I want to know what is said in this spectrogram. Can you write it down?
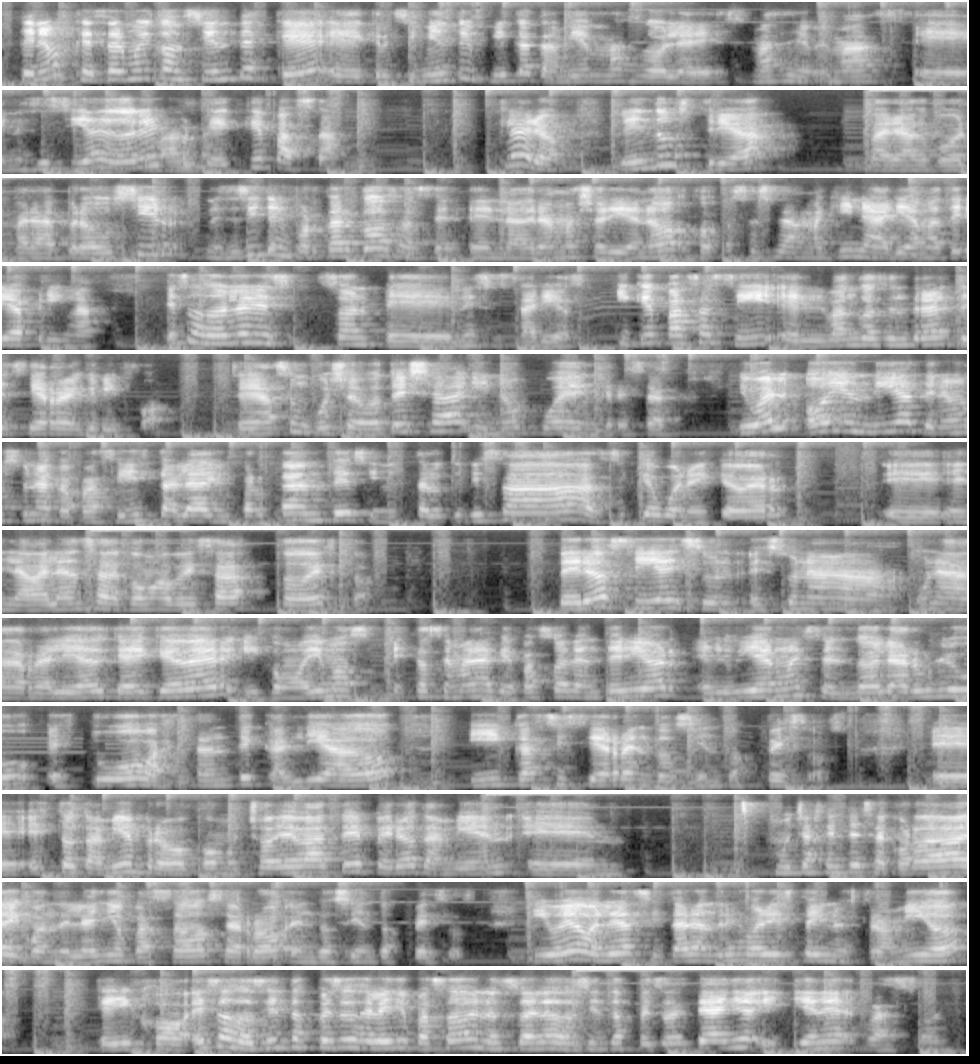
Tenemos que ser muy conscientes que eh, crecimiento implica también más dólares, más, más eh, necesidad de dólares, porque ¿qué pasa? Claro, la industria para, producir necesita importar cosas en, la gran mayoría, ¿no? O sea, maquinaria, materia prima. Esos dólares son necesarios. ¿Y qué pasa si el Banco Central te cierra el grifo? se hace un cuello de botella y no pueden crecer. Igual hoy en día tenemos una capacidad instalada importante sin estar utilizada, así que bueno, hay que ver eh, en la balanza cómo pesa todo esto. Pero sí es, una, realidad que hay que ver y como vimos esta semana que pasó la anterior, el viernes el dólar blue estuvo bastante caldeado y casi cierra en 200 pesos. Eh, esto también provocó mucho debate, pero también... Eh, mucha gente se acordaba de cuando el año pasado cerró en 200 pesos. Y voy a volver a citar a Andrés Borestein, nuestro amigo, que dijo, esos 200 pesos del año pasado no son los 200 pesos de este año y tiene razón.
